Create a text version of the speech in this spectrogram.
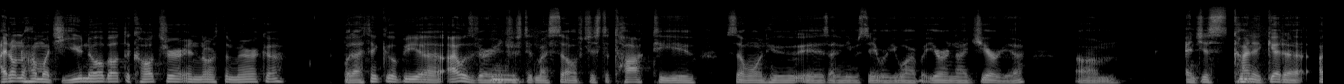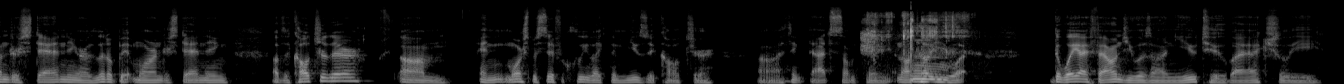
I don't know how much you know about the culture in North America, but I think it'll be. Uh, I was very Mm. interested myself just to talk to you, someone who is. I didn't even say where you are, but you're in Nigeria, um, and just kind of get a understanding or a little bit more understanding of the culture there, um, and more specifically, like the music culture. Uh, I think that's something. And I'll tell you what. The way I found you was on YouTube. I actually,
